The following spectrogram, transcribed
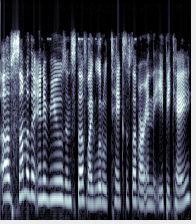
Of some of the interviews and stuff, like little takes and stuff, are in the EPK.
